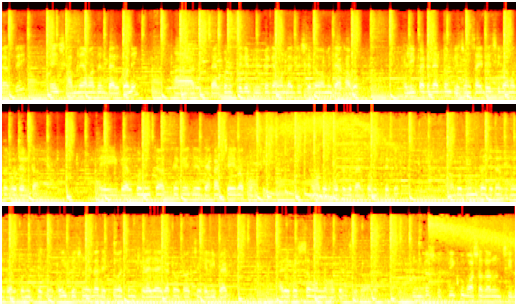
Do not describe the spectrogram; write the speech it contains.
এই এই সামনে আমাদের ব্যালকনি আর ব্যালকনি থেকে ভিউটা কেমন লাগছে সেটাও আমি দেখাবো। হেলিপ্যাডের একদম পেছন সাইডে ছিল আমাদের হোটেলটা এই ব্যালকনিটা থেকে যে দেখাচ্ছে এইরকম ঠিক আমাদের হোটেলের ব্যালকনি থেকে। আমাদের রুমটা যেটা রুমের ব্যালকনি থেকে, ওই পেছনে এটা দেখতে পাচ্ছেন ঘেরা জায়গাটা, ওটা হচ্ছে হেলিপ্যাড আর এই সব অন্য হোটেল ছিল আর। রুমটা সত্যিই খুব অসাধারণ ছিল।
